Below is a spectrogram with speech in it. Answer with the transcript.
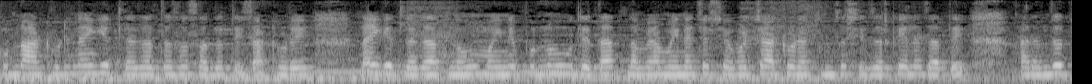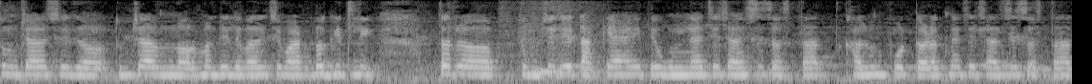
पूर्ण आठवडे नाही घेतल्या जात. जसं सदतीस आठवडे नाही घेतल्या जात नऊ महिने पूर्ण होऊ देतात. नव्या महिन्याच्या शेवटच्या आठवड्यात तुमचं शिजर केलं जाते. कारण जर तुमच्या शिज तुमच्या नॉर्मल डिलिव्हरीची वाट बघितली तर तुमचे जे टाके आहे ते उडण्याचे चान्सेस असतात खालून पोट तडकण्याचे चान्सेस असतात.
